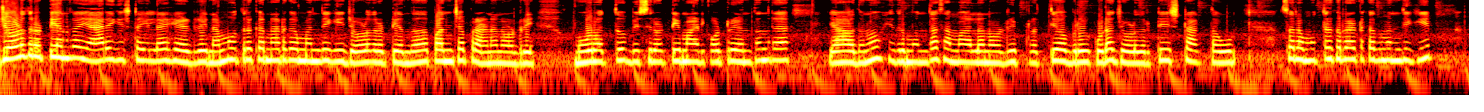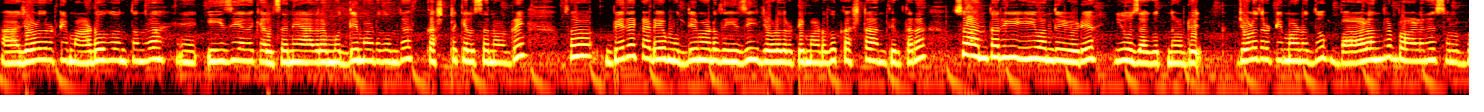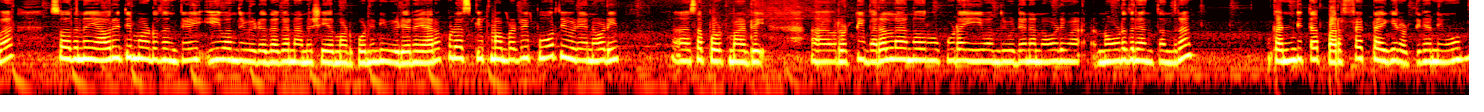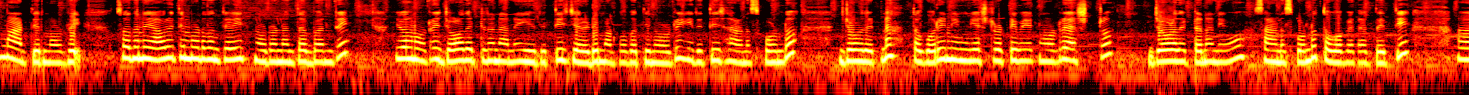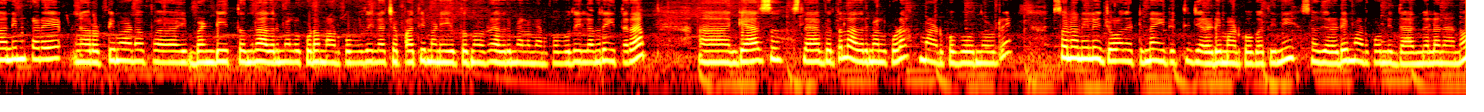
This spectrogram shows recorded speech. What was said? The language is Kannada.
ಜೋಳದ ರೊಟ್ಟಿ ಅಂದ್ರೆ ಯಾರಿಗೆ ಇಷ್ಟ ಇಲ್ಲ ಹೇಳ್ರಿ. ನಮ್ಮ ಉತ್ತರ ಕರ್ನಾಟಕ ಮಂದಿಗೆ ಜೋಳದ ರೊಟ್ಟಿ ಅಂದ್ರೆ ಪಂಚ ಪ್ರಾಣ ನೋಡ್ರಿ. ಮೂರತ್ತು ಬಿಸಿ ರೊಟ್ಟಿ ಮಾಡಿ ಕೊಟ್ರಿ ಅಂತಂದ್ರೆ ಯಾವುದೂ ಇದ್ರ ಮುಂದೆ ಸಮ ಅಲ್ಲ ನೋಡ್ರಿ. ಪ್ರತಿಯೊಬ್ಬರಿಗೂ ಕೂಡ ಜೋಳದ ರೊಟ್ಟಿ ಇಷ್ಟ ಆಗ್ತಾವು. ಸೊ ನಮ್ಮ ಉತ್ತರ ಕರ್ನಾಟಕದ ಮಂದಿಗೆ ಜೋಳದ ರೊಟ್ಟಿ ಮಾಡೋದು ಅಂತಂದ್ರೆ ಆದ ಕೆಲಸನೇ. ಆದ್ರೆ ಮುದ್ದೆ ಮಾಡೋದು ಅಂದ್ರೆ ಕಷ್ಟ ಕೆಲಸ ನೋಡ್ರಿ. ಸೊ ಬೇರೆ ಕಡೆ ಮುದ್ದೆ ಮಾಡೋದು ಈಸಿ ಜೋಳದ ರೊಟ್ಟಿ ಮಾಡೋದು ಕಷ್ಟ ಅಂತಿರ್ತಾರೆ. ಸೊ ಅಂಥವ್ರಿಗೆ ಈ ಒಂದು ವಿಡಿಯೋ ಯೂಸ್ ಆಗುತ್ತೆ ನೋಡ್ರಿ. ಜೋಳದ ರೊಟ್ಟಿ ಮಾಡೋದು ಭಾಳ ಅಂದ್ರೆ ಭಾಳನೇ ಸುಲಭ. ಸೊ ಅದನ್ನು ಯಾವ ರೀತಿ ಮಾಡೋದು ಅಂತೇಳಿ ಈ ಒಂದು ವಿಡಿಯೋದಾಗ ನಾನು ಶೇರ್ ಮಾಡ್ಕೊಂಡಿನಿ. ವಿಡಿಯೋನ ಯಾರು ಕೂಡ ಸ್ಕಿಪ್ ಮಾಡಬೇಡ್ರಿ. ಪೂರ್ತಿ ವಿಡಿಯೋ ನೋಡಿ ಸಪೋರ್ಟ್ ಮಾಡಿರಿ. ರೊಟ್ಟಿ ಬರಲ್ಲ ಅನ್ನೋರು ಕೂಡ ಈ ಒಂದು ವಿಡಿಯೋನ ನೋಡಿ ನೋಡಿದ್ರಿ ಅಂತಂದ್ರೆ ಖಂಡಿತ ಪರ್ಫೆಕ್ಟಾಗಿ ರೊಟ್ಟಿನ ನೀವು ಮಾಡ್ತೀರಿ ನೋಡಿರಿ. ಸೊ ಅದನ್ನು ಯಾವ ರೀತಿ ಮಾಡೋದು ಅಂತೇಳಿ ನೋಡೋಣ ಅಂತ ಬನ್ನಿರಿ ಇವಾಗ ನೋಡ್ರಿ ಜೋಳದ ಹಿಟ್ಟನ್ನ ನಾನು ಈ ರೀತಿ ಜರಡಿ ಮಾಡ್ಕೊಕತ್ತೀನಿ ನೋಡ್ರಿ, ಈ ರೀತಿ ಸಾಣಿಸ್ಕೊಂಡು ಜೋಳದ ಹಿಟ್ಟನ್ನ ತಗೋರಿ. ನಿಮ್ಗೆ ಎಷ್ಟು ರೊಟ್ಟಿ ಬೇಕು ನೋಡ್ರಿ, ಅಷ್ಟು ಜೋಳದ ಹಿಟ್ಟನ್ನು ನೀವು ಸಾಣಿಸ್ಕೊಂಡು ತೊಗೋಬೇಕಾಗ್ತೈತಿ. ನಿಮ್ಮ ಕಡೆ ರೊಟ್ಟಿ ಮಾಡೋ ಬಂಡಿ ಇತ್ತಂದ್ರೆ ಅದ್ರ ಮೇಲೂ ಕೂಡ ಮಾಡ್ಕೋಬೋದು. ಇಲ್ಲ ಚಪಾತಿ ಮಣಿ ಇರ್ತದೆ ನೋಡ್ರಿ, ಅದ್ರ ಮೇಲೆ ಮಾಡ್ಕೊಬೋದು. ಇಲ್ಲಾಂದ್ರೆ ಈ ಥರ ಗ್ಯಾಸ್ ಸ್ಲ್ಯಾಬ್ ಇರ್ತಲ್ಲ ಅದ್ರ ಮೇಲೆ ಕೂಡ ಮಾಡ್ಕೋಬೋದು ನೋಡಿರಿ. ಸೊ ನಾನಿಲ್ಲಿ ಜೋಳದ ಹಿಟ್ಟನ್ನ ಈ ರೀತಿ ಜರಡಿ ಮಾಡ್ಕೋಕತ್ತೀನಿ. ಸೊ ಜರಡಿ ಮಾಡ್ಕೊಂಡಿದ್ದಾದ್ಮೇಲೆ ನಾನು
